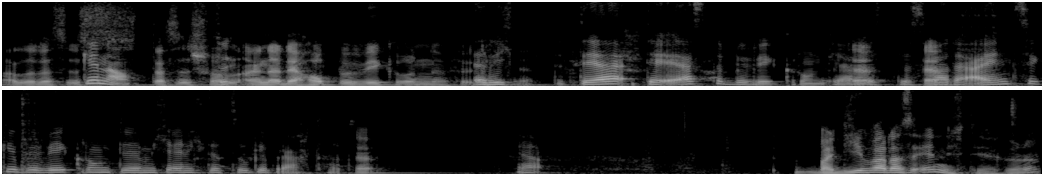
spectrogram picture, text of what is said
Also das ist, Genau. das ist schon einer der Hauptbeweggründe für dich. Der, der erste Beweggrund, ja. Ja, Das, das ja. war der einzige Beweggrund, der mich eigentlich dazu gebracht hat. Ja. Bei dir war das ähnlich, Dirk, oder?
